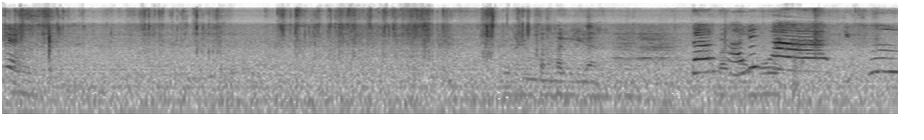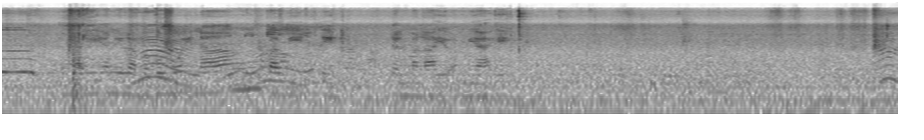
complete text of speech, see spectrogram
Yes. Ito na yung tanghalian. Bago umuwi. Tanghalian nila bago umuwi ng Cavite. Dahil malayo ang biyahe. Mm.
